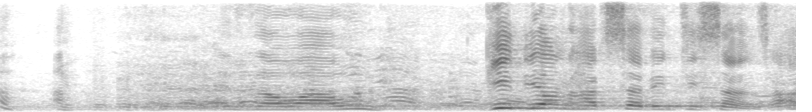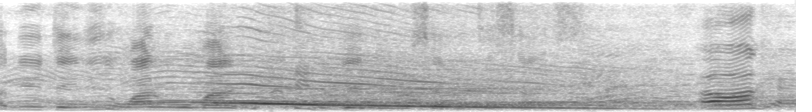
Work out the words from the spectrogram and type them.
It's a wow. Gideon had 70 sons. How do you think? This is one woman who gave him 70 sons. Oh, okay.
